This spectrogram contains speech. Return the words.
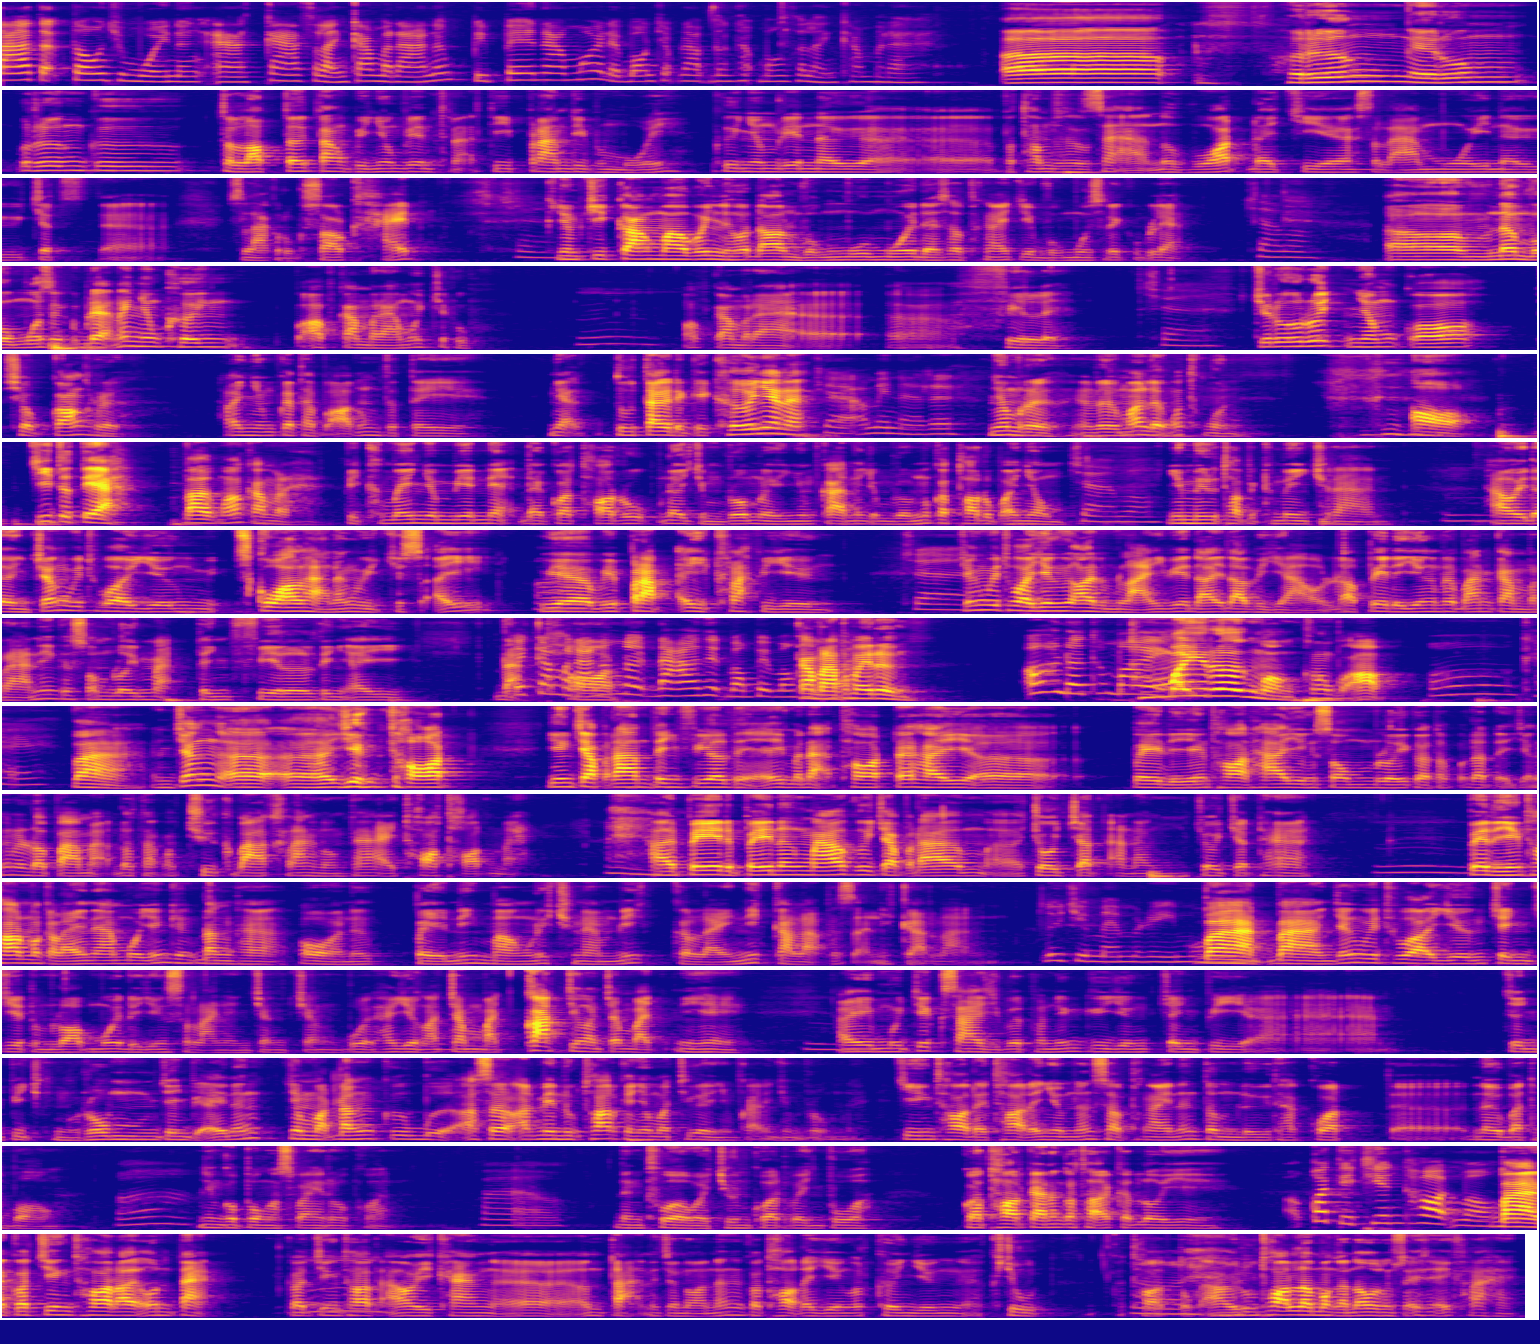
តើតកតងជាមួយនឹងអាការឆ្លាញ់កាមេរ៉ាហ្នឹងពីពេលណាមកដែលបងចាប់ដាក់ដឹងថាបងឆ្លាញ់កាមេរ៉ាអឺរឿងងាយរួមរឿងគឺត្រឡប់ទៅតាំងពីខ្ញុំរៀនថ្នាក់ទី5ទី6គឺខ្ញុំរៀននៅបឋមសិក្សាអនុវត្តដែលជាសាលាមួយនៅចិត្តសាលាគ្រូកសលខេត្តខ្ញុំជីកង់មកវិញរហូតដល់វងមួយមួយដែលសប្តាហ៍ថ្ងៃជាវងមួយស្រីគប់លាក់ចាបងអឺនៅវងមួយស្រីគប់លាក់ហ្នឹងខ្ញុំឃើញប្រអប់កាមេរ៉ាមួយជ្រុះប្រអប់កាមេរ៉ា fill ទេ ចាជ្រុះរួចខ្ញុំក៏ឈប់កង់រើសហើយខ្ញុំគិតថាប្រអប់ហ្នឹងទៅទេអ្នកទូទៅតែគេឃើញណាចាអត់មានណារើសខ្ញុំរើសរើសមកលើកមកធ្ងន់អូជីទៅផ្ទះបើកមកកាមេរ៉ាពីក្មេងខ្ញុំមានអ្នកដែលគាត់ថតរូបនៅជំរំនៅខ្ញុំកើតនៅជំរំនោះគាត់ថតរូបឲ្យខ្ញុំចាបងខ្ញុំមានរូបថតពីក្មេងច្រើនហើយដល់អញ្ចឹងវាធ្វើឲ្យយើងស្គាល់ថាហ្នឹងវាជាស្អីវាវាប្រាប់អីខ្លះពីយើងចាអញ្ចឹងវាធ្វើឲ្យយើងឲ្យតម្លៃវាដល់ដល់ប្រយោលដល់ពេលដែលយើងទៅបានកាមេរ៉ានេះក៏សុំលុយម៉ាក់ទិញ feel ទិញអីដាក់កាមេរ៉ាហ្នឹងនៅដើរទៀតបងពេលបងកាមេរ៉ាថ្មីរឿង អូនៅថ្មីថ្មីរឿងហ្មងក្នុងប្រអប់អូខេបាទអញ្ចឹងយើងថតយើងចាប់ដើមទិញ feel ទិញអីមកដាក់ថតទៅហើយពេលដែលយើងថតហើយយើងសុំលុយគាត់ទៅផ្ដិតអីចឹងដល់ប៉ាម៉ាក់ដល់ថាគាត់ឈឺក្បាលខ្លាំងក្នុងតែឲ្យថតថតម៉េះហើយពេលទៅពេលហ្នឹងមកគឺចាប់ដើមចូលចិត្តអាហ្នឹងចូលចិត្តថាពេលដែលយើងថតមកកន្លែងណាមួយយើងយើងដឹងថាអូនៅពេលនេះម៉ោងនេះឆ្នាំនេះកន្លែងនេះកាលៈភាសានេះកើតឡើងដូចជា memory មួយបាទបាទអញ្ចឹងវាធ្វើឲ្យយើងចេញជាទម្លាប់មួយដែលយើងស្រឡាញ់អញ្ចឹងអញ្ចឹងព្រោះហើយយើងអត់ចាំបាច់កត់យើងអត់ចាំបាច់នេះទេ ហើយមួយទៀតខ្សែជីវិតផងយើងគឺយើងចេញពីចេញពីជំរុំចេញពីអីហ្នឹងខ្ញុំអត់ដឹងគឺបើអត់សូវអត់មានរូបថតក៏ខ្ញុំអត់ជឿខ្ញុំកើតជំរុំដែរជាងថតដែលថតឲ្យខ្ញុំហ្នឹងសប្តាហ៍ថ្ងៃហ្នឹងទំលឺថាគាត់នៅបាត់ដំបងខ្ញុំកំពុងស្វែងរកគាត់វ៉ាវនឹងធ្វើឲ្យជូនគាត់វិញពោះគាត់ថតកាលហ្នឹងគាត់ថតគាត់លុយទេគាត់ជាជាងថតហ្មងបាទគាត់ជាងថតឲ្យអូនតាក់គាត់ជាងថតឲ្យខាងអន្តៈនៅជំនាន់ហ្នឹងគាត់ថតឲ្យយើងគាត់ឃើញយើងខ្ជូតគាត់ថតទុកឲ្យរូបថតលើមកកណូនឹងស្អីស្អីខ្លះហ៎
